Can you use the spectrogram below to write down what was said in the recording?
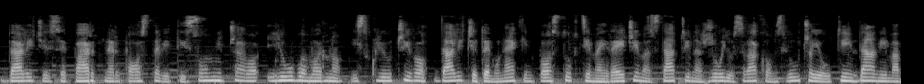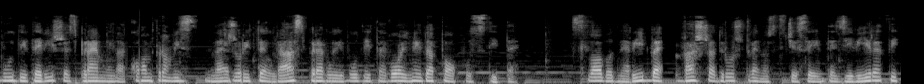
da li će se partner postaviti sumnjičavo, ljubomorno, isključivo, da li ćete mu nekim postupcima i rečima stati na žulju svakom slučaju u tim danima budite više spremni na kompromis, ne žurite u raspravu i budite voljni da popustite. Slobodne ribe, vaša društvenost će se intenzivirati,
